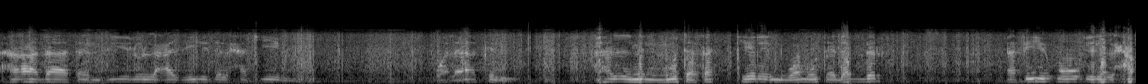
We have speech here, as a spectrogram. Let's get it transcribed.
هذا تنزيل العزيز الحكيم. ولكن هل من متفكر ومتدبر؟ أفيئوا إلى الحق.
